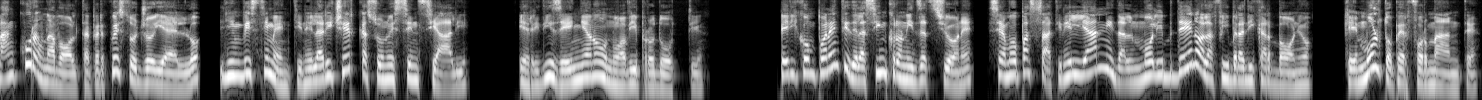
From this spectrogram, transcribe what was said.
Ma ancora una volta per questo gioiello gli investimenti nella ricerca sono essenziali e ridisegnano nuovi prodotti. Per i componenti della sincronizzazione siamo passati negli anni dal molibdeno alla fibra di carbonio, che è molto performante.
